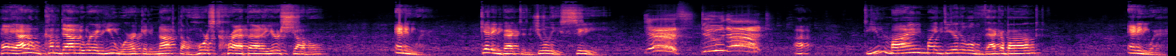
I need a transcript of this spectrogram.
Hey, I don't come down to where you work and knock the horse crap out of your shovel. Anyway, getting back to Julie C. Yes, do that! Uh, do you mind, my dear little vagabond? Anyway,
